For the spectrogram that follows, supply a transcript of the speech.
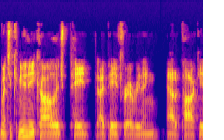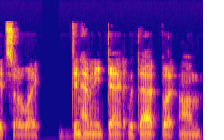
went to community college. Paid I paid for everything out of pocket, so like didn't have any debt with that. But um,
